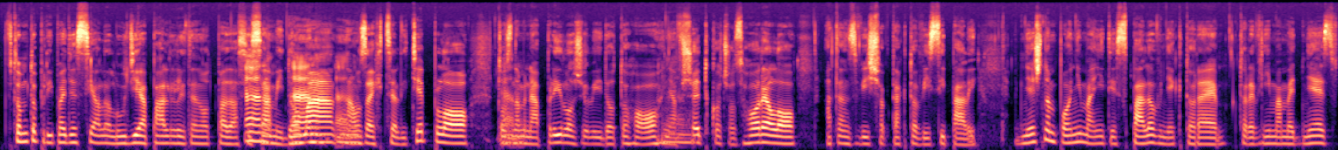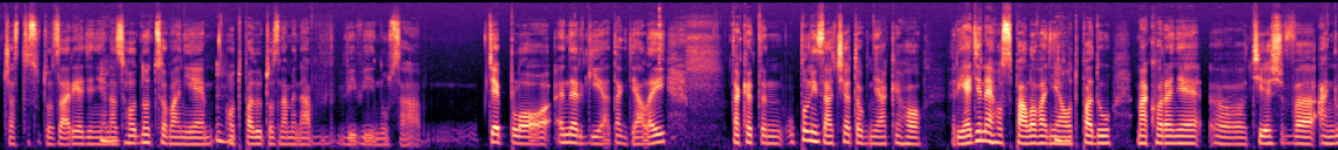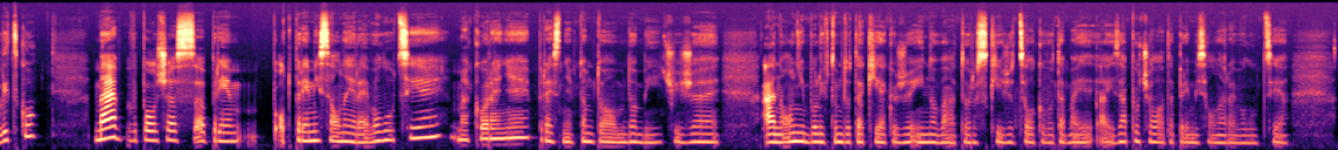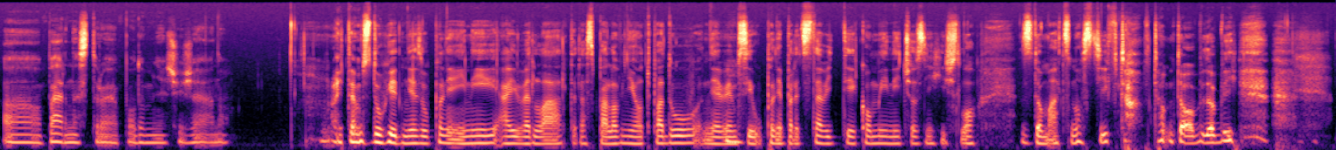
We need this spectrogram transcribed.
V tomto prípade si ale ľudia pálili ten odpad asi áno, sami doma, áno, áno. naozaj chceli teplo, to áno. znamená priložili do toho ohňa áno. všetko, čo zhorelo a ten zvyšok takto vysypali. V dnešnom ponímaní tie spalovne, ktoré, ktoré vnímame dnes, často sú to zariadenia mm. na zhodnocovanie mm. odpadu, to znamená vyvinú sa teplo, energia a tak ďalej také ten úplný začiatok nejakého riadeného spalovania mm. odpadu má korene e, tiež v Anglicku? Má počas priem, od priemyselnej revolúcie má korene presne v tomto období. Čiže áno, oni boli v tomto takí akože inovátorskí, že celkovo tam aj, aj započala tá priemyselná revolúcia, uh, párne stroje a podobne. Čiže áno. Aj ten vzduch je dnes úplne iný, aj vedľa teda spalovní odpadu. Neviem mm. si úplne predstaviť tie komíny, čo z nich išlo z domácnosti v, to, v tomto období.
